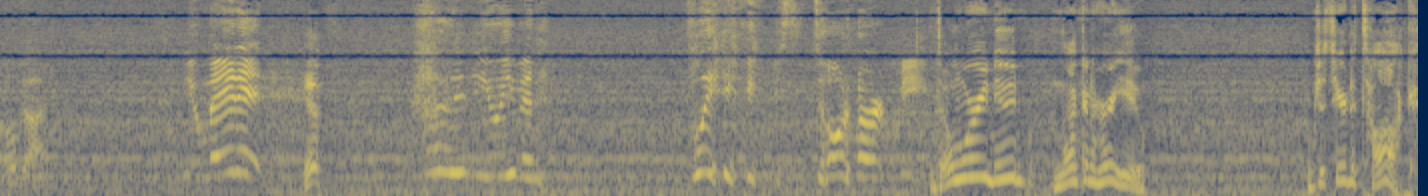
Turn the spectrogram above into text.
Oh god. You made it! Yep. How did you even. Please, don't hurt me! Don't worry, dude. I'm not gonna hurt you. I'm just here to talk.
